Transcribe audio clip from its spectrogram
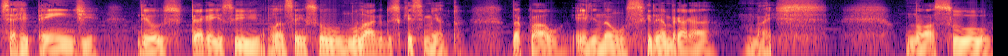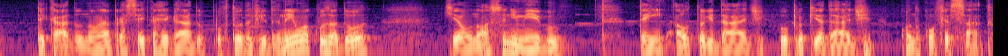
se arrepende, Deus pega isso e lança isso no lago do esquecimento, da qual ele não se lembrará mais. Nosso Pecado não é para ser carregado por toda a vida. Nenhum acusador, que é o nosso inimigo, tem autoridade ou propriedade quando confessado.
